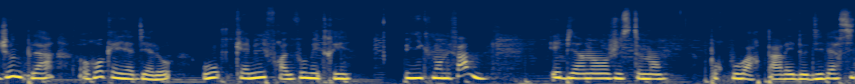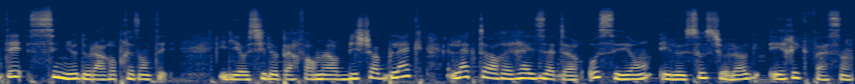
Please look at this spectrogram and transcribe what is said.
June Pla, Rokaya Diallo ou Camille Froide-Vaumétrie. Uniquement des femmes? Eh bien non, justement. Pour pouvoir parler de diversité, c'est mieux de la représenter. Il y a aussi le performeur Bishop Black, l'acteur et réalisateur Océan et le sociologue Eric Fassin.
